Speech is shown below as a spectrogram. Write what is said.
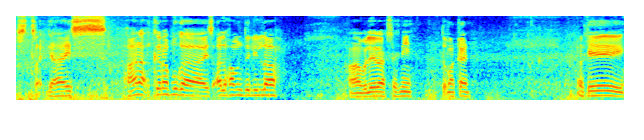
Strike guys. Anak kerapu guys. Alhamdulillah. Ha, boleh lah saya ni untuk makan. Okey.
